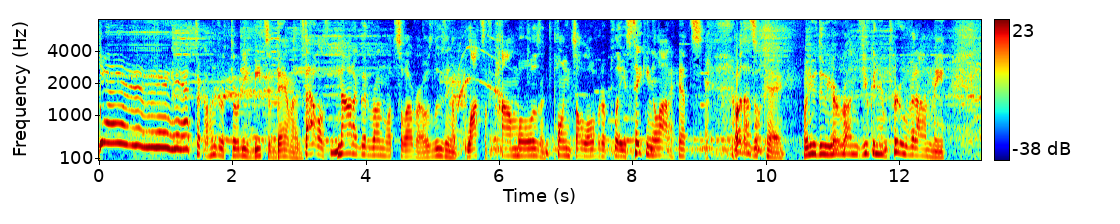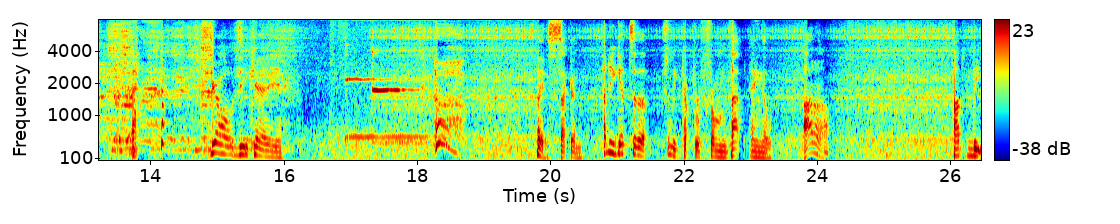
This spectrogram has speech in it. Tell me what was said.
Yeah! Took 130 beats of damage. That was not a good run whatsoever. I was losing lots of combos and points all over the place, taking a lot of hits. But that's okay. When you do your runs, you can improve it on me. Go, DK! Wait a second. How do you get to the chili pepper from that angle? I don't know. How did he...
